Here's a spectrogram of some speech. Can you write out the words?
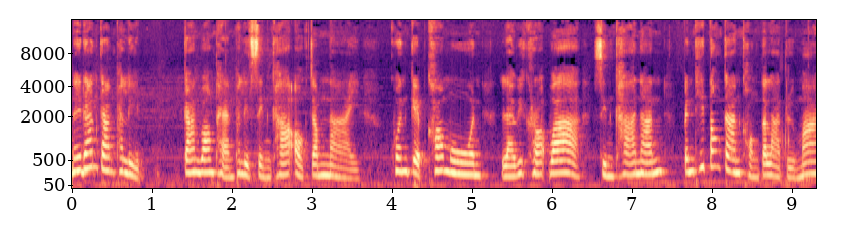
ในด้านการผลิต การวางแผนผลิตสินค้าออกจำหน่าย ควรเก็บข้อมูล และวิเคราะห์ว่าสินค้านั้นเป็นที่ต้องการของตลาดหรือไม่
